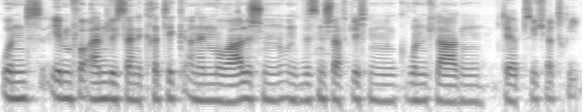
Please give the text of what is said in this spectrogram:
und eben vor allem durch seine Kritik an den moralischen und wissenschaftlichen Grundlagen der Psychiatrie.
